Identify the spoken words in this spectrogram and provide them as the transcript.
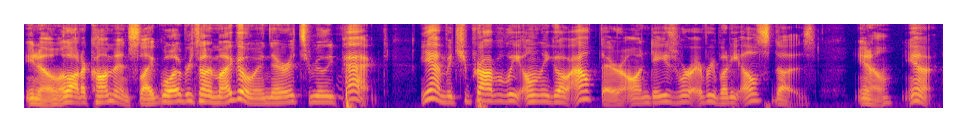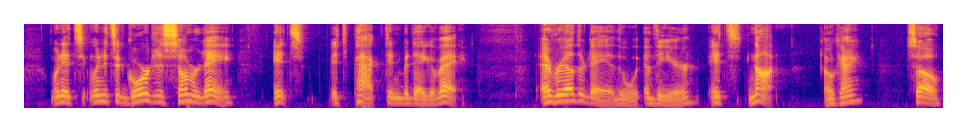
You know, a lot of comments like, well, every time I go in there, it's really packed. Yeah, but you probably only go out there on days where everybody else does. You know, yeah. When it's when it's a gorgeous summer day, it's it's packed in Bodega Bay. Every other day of the of the year, it's not. Okay, so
